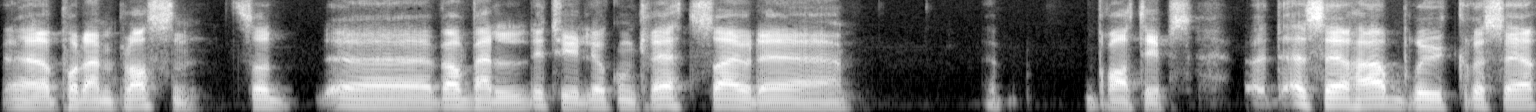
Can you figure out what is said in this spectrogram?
eh, på den plassen. Så vær veldig tydelig og konkret, så er jo det bra tips. Jeg ser her brukere ser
